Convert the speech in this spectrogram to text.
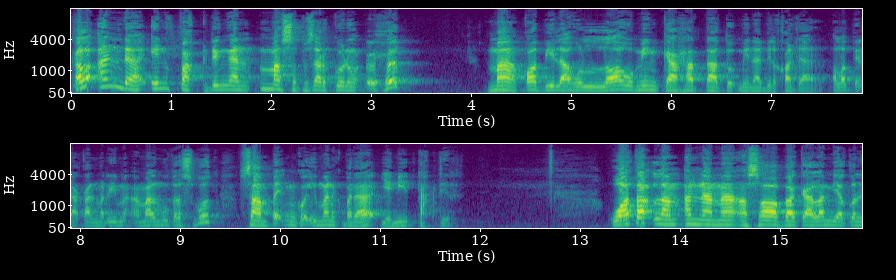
Kalau Anda infak dengan emas sebesar gunung Uhud, maka bilahullahu minka hatta tu'mina bil qadar. Allah tidak akan menerima amalmu tersebut sampai engkau iman kepada yakni takdir. Wa ta'lam anna ma asabaka lam yakun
